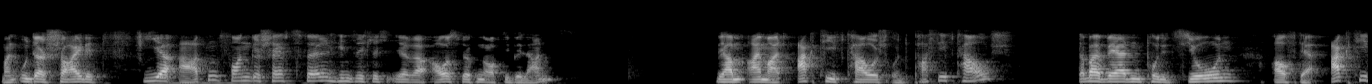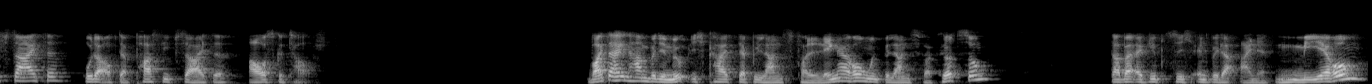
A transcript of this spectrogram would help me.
Man unterscheidet vier Arten von Geschäftsfällen hinsichtlich ihrer Auswirkungen auf die Bilanz. Wir haben einmal Aktivtausch und Passivtausch. Dabei werden Positionen auf der Aktivseite oder auf der Passivseite ausgetauscht. Weiterhin haben wir die Möglichkeit der Bilanzverlängerung und Bilanzverkürzung. Dabei ergibt sich entweder eine Mehrung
